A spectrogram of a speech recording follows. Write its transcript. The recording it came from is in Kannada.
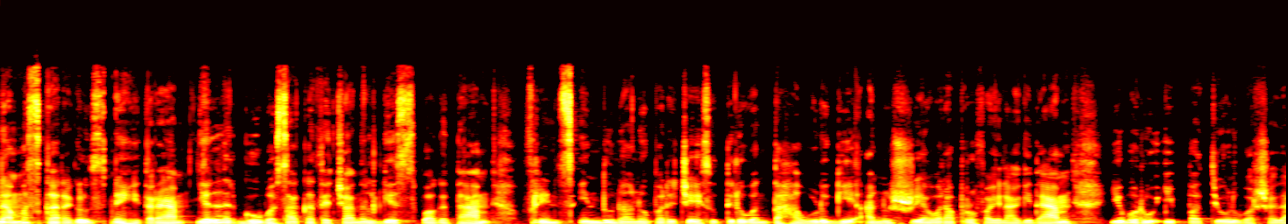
ನಮಸ್ಕಾರಗಳು ಸ್ನೇಹಿತರ, ಎಲ್ಲರಿಗೂ ಹೊಸ ಕತೆ ಚಾನಲ್ಗೆ ಸ್ವಾಗತ. ಫ್ರೆಂಡ್ಸ್, ಇಂದು ನಾನು ಪರಿಚಯಿಸುತ್ತಿರುವಂತಹ ಹುಡುಗಿ ಅನುಶ್ರೀ ಅವರ ಪ್ರೊಫೈಲ್ ಆಗಿದೆ. ಇವರು ಇಪ್ಪತ್ತೇಳು ವರ್ಷದ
